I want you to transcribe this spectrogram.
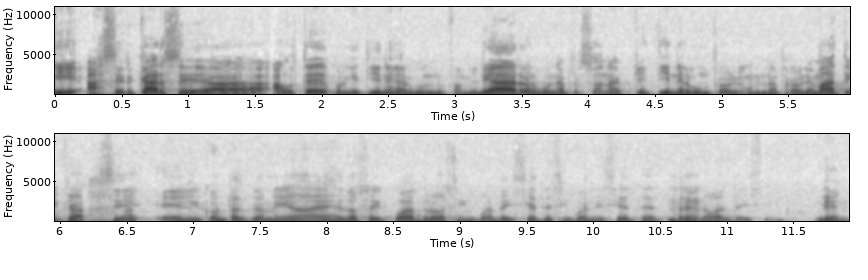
eh, acercarse a, ustedes porque tiene algún familiar o alguna persona que tiene alguna problemática. Sí, ah. el contacto mío es 264 57 57 395. Bien,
